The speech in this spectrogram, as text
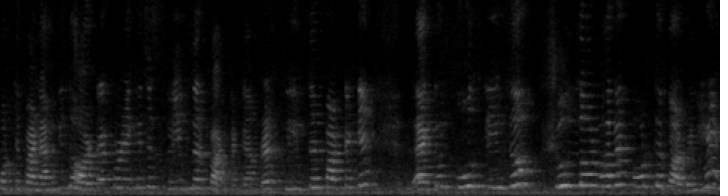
পড়তে পারেন। আমি কিন্তু অল্টার করে রেখেছি স্লিভস এর পার্টটাকে আপনারা স্লিভস এর পার্টটাকে একদম ফুল স্লিভসও সুন্দরভাবে পড়তে পারবেন হ্যাঁ?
